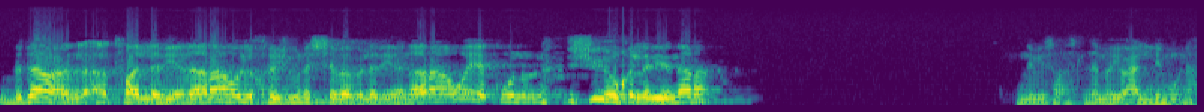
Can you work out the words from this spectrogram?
بدأوا الأطفال الذين نرى ويخرجون الشباب الذين نرى ويكون الشيوخ الذين نرى. النبي صلى الله عليه وسلم يعلمنا.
